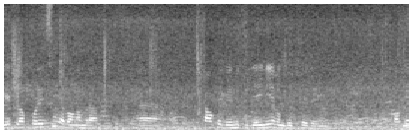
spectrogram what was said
গেট লক করেছি এবং আমরা কাউকে বের দেইনি এবং ঢুকতে দেইনি। ওকে?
